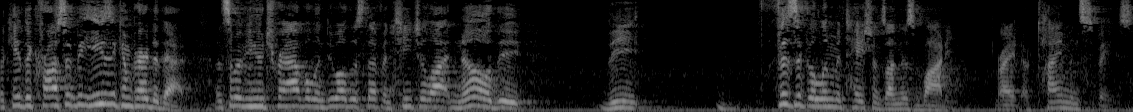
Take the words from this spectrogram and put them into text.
Okay, the cross would be easy compared to that. And some of you who travel and do all this stuff and teach a lot know the, the physical limitations on this body, right, of time and space.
